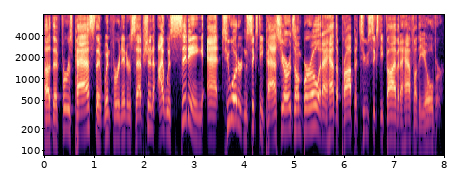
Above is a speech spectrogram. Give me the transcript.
uh, the first pass that went for an interception. I was sitting at 260 pass yards on Burrow, and I had the prop at 265 and a half on the over.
